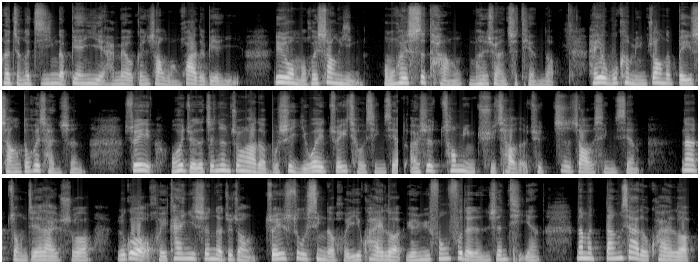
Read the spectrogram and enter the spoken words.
和整个基因的变异还没有跟上文化的变异。例如，我们会上瘾。我们会嗜糖，我们很喜欢吃甜的，还有无可名状的悲伤都会产生，所以我会觉得真正重要的不是一味追求新鲜，而是聪明取巧的去制造新鲜。那总结来说。如果回看一生的这种追溯性的回忆快乐源于丰富的人生体验，那么当下的快乐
